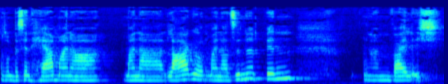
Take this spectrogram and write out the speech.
so ein bisschen Herr meiner, meiner Lage und meiner Sinne bin, ähm, weil ich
